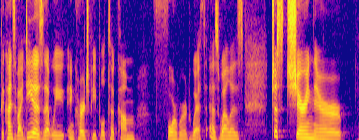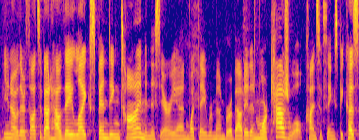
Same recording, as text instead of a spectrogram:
the kinds of ideas that we encourage people to come forward with, as well as just sharing their, you know, their thoughts about how they like spending time in this area and what they remember about it, and more casual kinds of things. Because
